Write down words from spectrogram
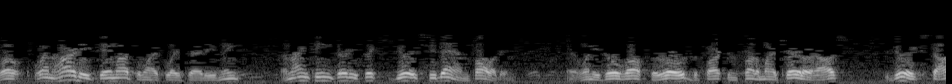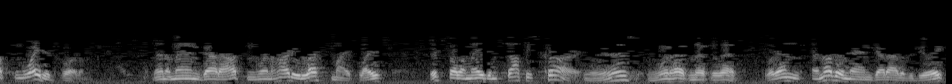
Well, when Hardy came out to my place that evening, a 1936 Buick sedan followed him. And when he drove off the road to park in front of my trailer house, the Buick stopped and waited for him. Then a man got out, and when Hardy left my place, this fellow made him stop his car. Yes? And what happened after that? Well, then another man got out of the Buick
